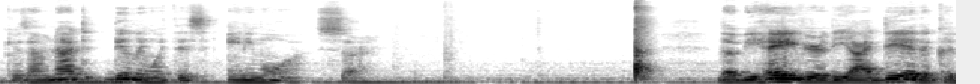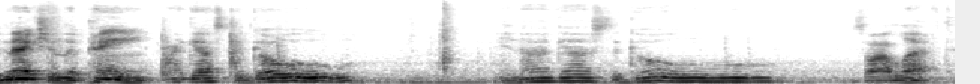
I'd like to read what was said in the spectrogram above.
Because I'm not dealing with this anymore, sir. The behavior, the idea, the connection, the pain. I got to go. And I got to go. So I left.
